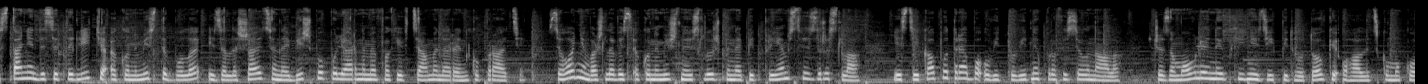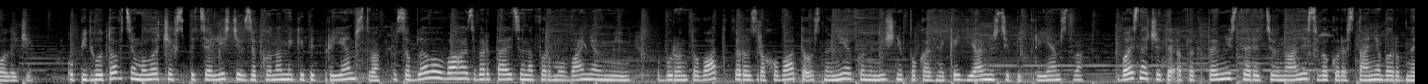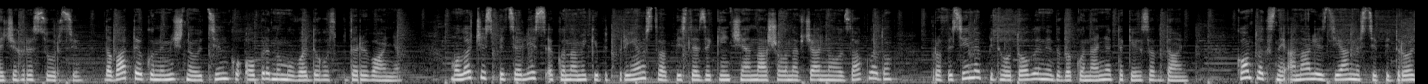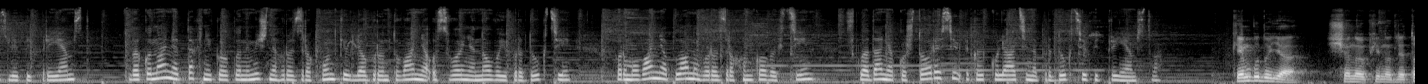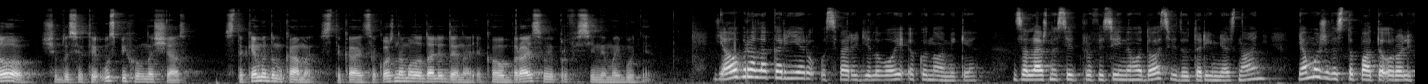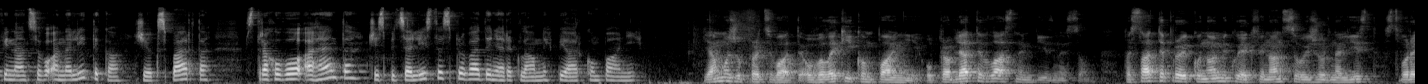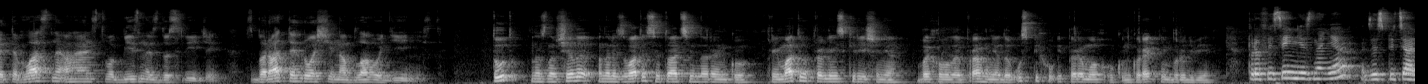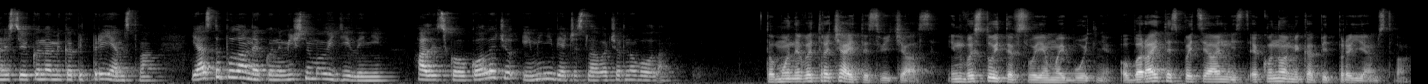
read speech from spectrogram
Останні десятиліття економісти були і залишаються найбільш популярними фахівцями на ринку праці. Сьогодні важливість економічної служби на підприємстві зросла. Є стійка потреба у відповідних професіоналах, що замовлює необхідність їх підготовки у Галицькому коледжі. У підготовці молодших спеціалістів з економіки підприємства особлива увага звертається на формування вмінь, обґрунтувати та розрахувати основні економічні показники діяльності підприємства, визначити ефективність та раціональність використання виробничих ресурсів, давати економічну оцінку обраному виду господарювання. Молодший спеціаліст економіки підприємства після закінчення нашого навчального закладу професійно підготовлений до виконання таких завдань. Комплексний аналіз діяльності підрозділів підприємств, виконання техніко-економічних розрахунків для обґрунтування освоєння нової продукції, формування планово-розрахункових цін, складання кошторисів і калькуляцій на продукцію підприємства. Ким буду я? Що необхідно для того, щоб досягти успіху в наш час? З такими думками стикається кожна молода людина, яка обирає своє професійне майбутнє. Я обрала кар'єру у сфері ділової економіки. В залежності від професійного досвіду та рівня знань, я можу виступати у ролі фінансового аналітика чи експерта, страхового агента чи спеціаліста з проведення рекламних піар-компаній. Я можу працювати у великій компанії, управляти власним бізнесом, писати про економіку як фінансовий журналіст, створити власне агентство бізнес-досліджень, збирати гроші на благодійність. Тут нас навчили аналізувати ситуацію на ринку, приймати управлінські рішення, виховали прагнення до успіху і перемог у конкурентній боротьбі. Професійні знання за спеціальністю економіка підприємства я здобула на економічному відділенні Галицького коледжу імені В'ячеслава Чорновола. Тому не витрачайте свій час, інвестуйте в своє майбутнє, обирайте спеціальність економіка підприємства.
